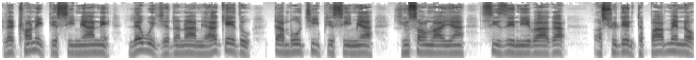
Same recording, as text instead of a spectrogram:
electronic ပစ္စည်းများနှင့်လက်ဝတ်ယန္တနာများကဲ့သို့တန်ဖိုးကြီးပစ္စည်းများယူဆောင်လာရန်စီစဉ်နေပါက Australian Department of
